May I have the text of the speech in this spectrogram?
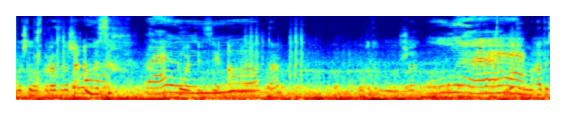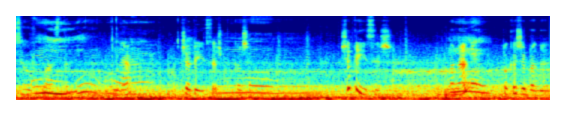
можливо, порозважаємося в потязі, а так будемо вже будемо намагатися його вкласти. Я? Що ти їсиш? Покажи. Що ти їсиш? Банан? Покажи банан.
